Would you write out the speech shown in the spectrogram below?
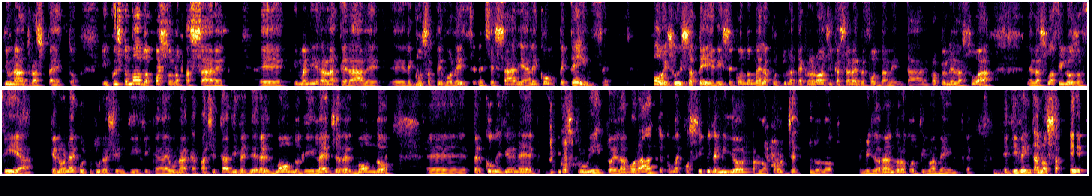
di un altro aspetto. In questo modo possono passare eh, in maniera laterale eh, le consapevolezze necessarie alle competenze. Poi sui saperi, secondo me la cultura tecnologica sarebbe fondamentale, proprio nella sua, nella sua filosofia, che non è cultura scientifica, è una capacità di vedere il mondo, di leggere il mondo eh, per come viene costruito, elaborato e come è possibile migliorarlo, progettandolo e migliorandolo continuamente. E diventano saperi,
